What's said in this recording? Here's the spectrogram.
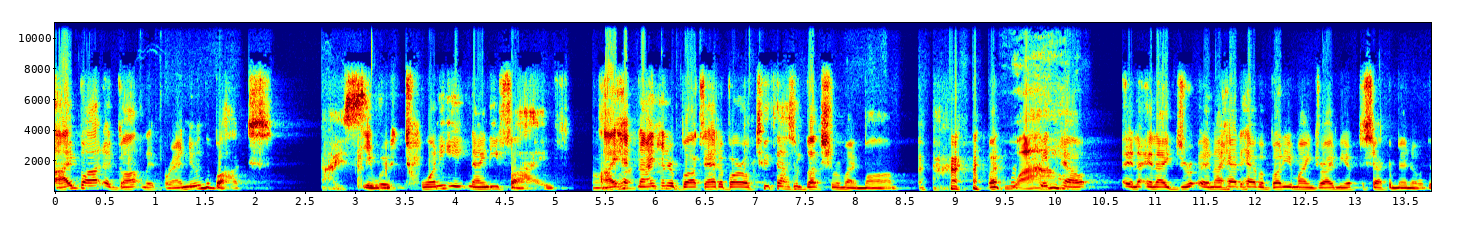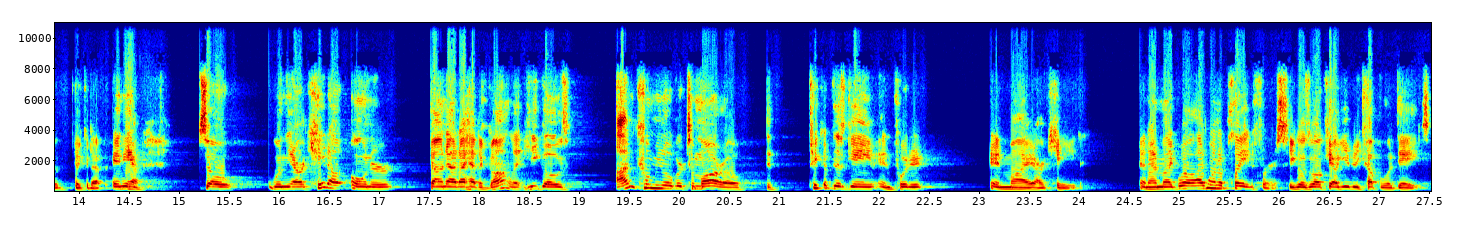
I bought a Gauntlet brand new in the box. Nice. It was twenty eight ninety five. I had nine hundred bucks. I had to borrow two thousand bucks from my mom. But Wow. anyhow, and and I dr- and I had to have a buddy of mine drive me up to Sacramento to pick it up. Anyhow, so when the arcade owner found out I had a Gauntlet, he goes, "I'm coming over tomorrow to, pick up this game and put it in my arcade. And I'm like, well, I want to play it first. He goes, okay, I'll give you a couple of days.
